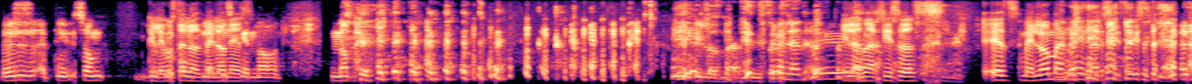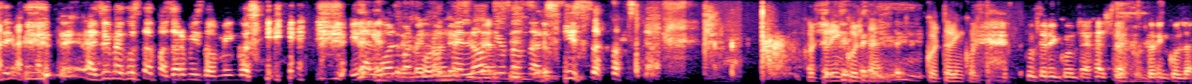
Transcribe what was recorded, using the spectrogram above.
Entonces eh, son yo le gustan los melones. que no no Y los narcisos. Y los narcisos. Es melómano y narcisista. Así, así me gusta pasar mis domingos. Ir al Entre Walmart por un y melón y unos narcisos. Cultura inculta. Cultura inculta. Cultura inculta, hashtag cultura inculta.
